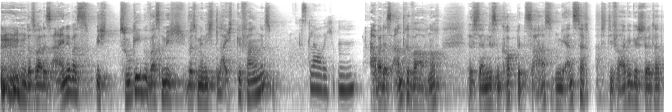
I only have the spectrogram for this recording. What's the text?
Das war das eine, was ich zugebe, was mich, was mir nicht leicht gefallen ist. Das glaube ich. Mhm. Aber das andere war auch noch, dass ich dann in diesem Cockpit saß und mir ernsthaft die Frage gestellt habe,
